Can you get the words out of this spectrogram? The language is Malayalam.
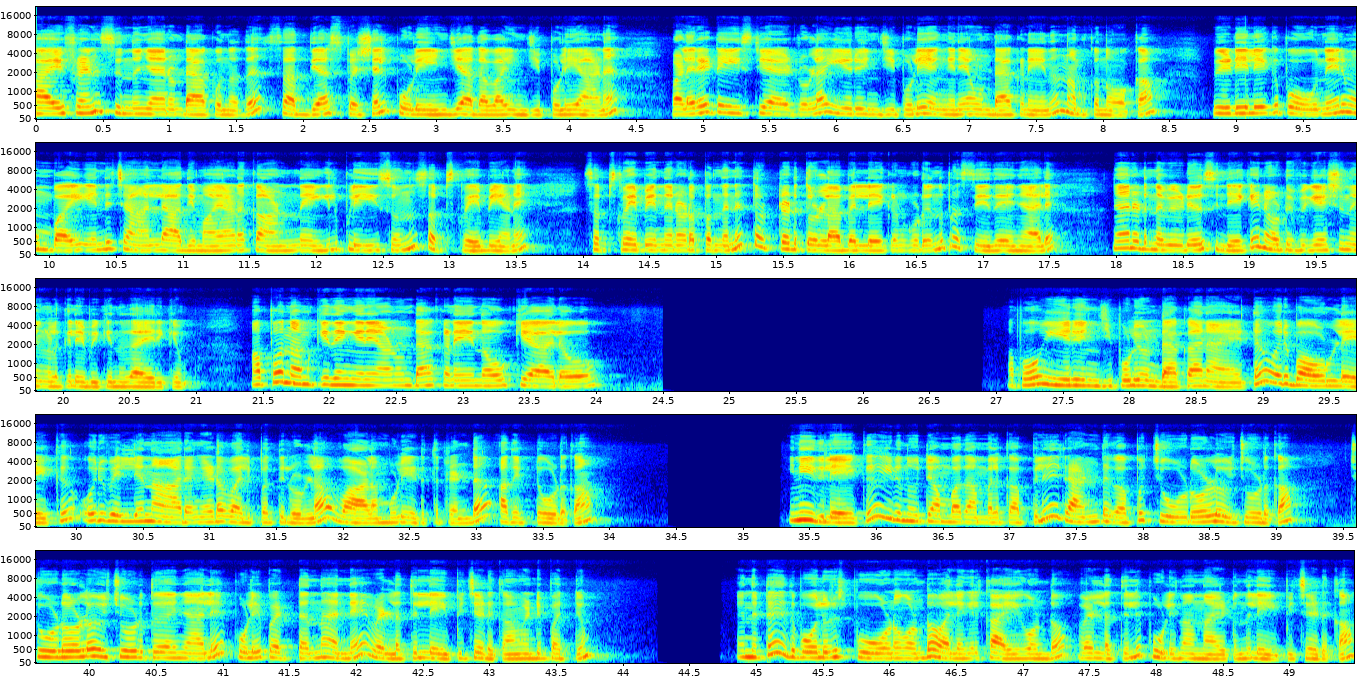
ഹായ് ഫ്രണ്ട്സ് ഇന്ന് ഞാൻ ഉണ്ടാക്കുന്നത് സദ്യ സ്പെഷ്യൽ പുളി ഇഞ്ചി അഥവാ ഇഞ്ചിപ്പുളിയാണ്. വളരെ ടേസ്റ്റി ആയിട്ടുള്ള ഈ ഒരു ഇഞ്ചിപ്പുളി എങ്ങനെയാണ് ഉണ്ടാക്കണേന്ന് നമുക്ക് നോക്കാം. വീഡിയോയിലേക്ക് പോകുന്നതിന് മുമ്പായി എന്റെ ചാനൽ ആദ്യമായാണ് കാണുന്നതെങ്കിൽ പ്ലീസ് ഒന്ന് സബ്സ്ക്രൈബ് ചെയ്യണേ. സബ്സ്ക്രൈബ് ചെയ്യുന്നതിനോടൊപ്പം തന്നെ തൊട്ടടുത്തുള്ള ബെല്ലൈക്കൺ കൂടി ഒന്ന് പ്രസ് ചെയ്ത് കഴിഞ്ഞാൽ ഞാനിടുന്ന വീഡിയോസിന്റെയൊക്കെ നോട്ടിഫിക്കേഷൻ നിങ്ങൾക്ക് ലഭിക്കുന്നതായിരിക്കും. അപ്പോൾ നമുക്കിതെങ്ങനെയാണ് ഉണ്ടാക്കണേ? നോക്കിയാലോ. അപ്പോൾ ഈ ഒരു ഇഞ്ചിപ്പുളി ഉണ്ടാക്കാനായിട്ട് ഒരു ബൗളിലേക്ക് ഒരു വലിയ നാരങ്ങയുടെ വലിപ്പത്തിലുള്ള വാളംപുളി എടുത്തിട്ടുണ്ട്. അതിട്ട് കൊടുക്കാം. ഇനി ഇതിലേക്ക് ഇരുന്നൂറ്റമ്പത് അമ്പൽ കപ്പിൽ രണ്ട് കപ്പ് ചൂടുവെള്ളം ഒഴിച്ചു കൊടുക്കാം. ചൂടുവെള്ളം ഒഴിച്ചു കൊടുത്തു കഴിഞ്ഞാൽ പുളി പെട്ടെന്ന് തന്നെ വെള്ളത്തിൽ ലയിപ്പിച്ചെടുക്കാൻ വേണ്ടി പറ്റും. എന്നിട്ട് ഇതുപോലൊരു സ്പൂൺ കൊണ്ടോ അല്ലെങ്കിൽ കൈ കൊണ്ടോ വെള്ളത്തിൽ പുളി നന്നായിട്ടൊന്ന് ലയിപ്പിച്ചെടുക്കാം.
